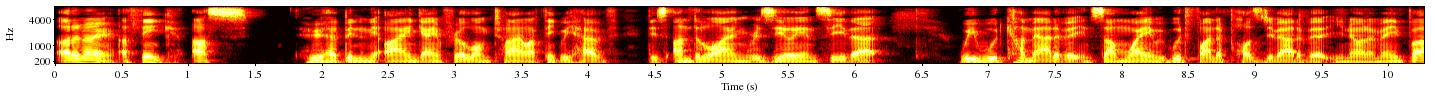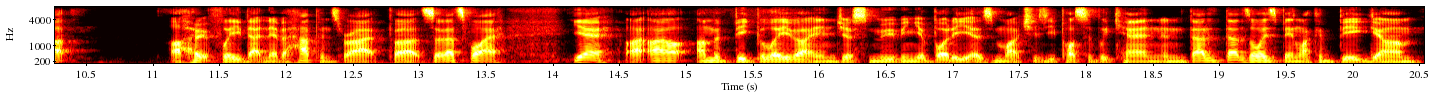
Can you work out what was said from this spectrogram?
I don't know. I think us who have been in the iron game for a long time, I think we have this underlying resiliency that we would come out of it in some way and we would find a positive out of it. You know what I mean? But uh, hopefully that never happens, right? But so that's why, yeah, I, I, I'm a big believer in just moving your body as much as you possibly can, and that that has always been like a big um,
